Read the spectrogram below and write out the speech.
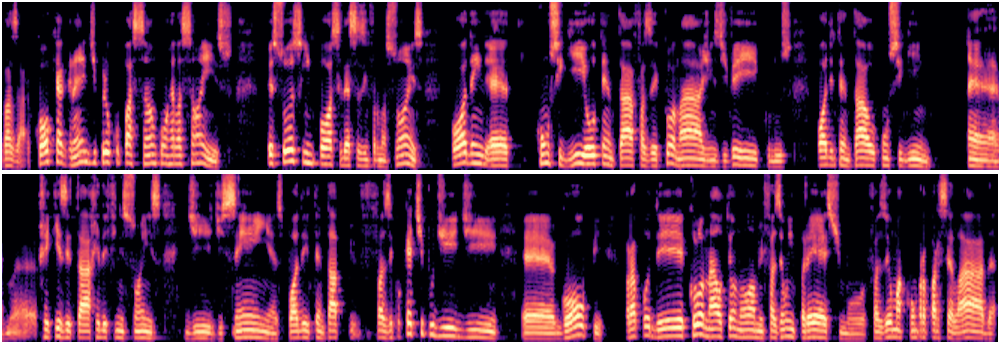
vazaram. Qual que é a grande preocupação com relação a isso? Pessoas em posse dessas informações podem é, conseguir ou tentar fazer clonagens de veículos, podem tentar ou conseguir é, requisitar redefinições de, de senhas, podem tentar fazer qualquer tipo de, de é, golpe para poder clonar o teu nome, fazer um empréstimo, fazer uma compra parcelada,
